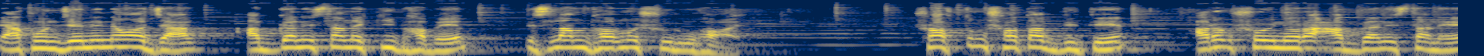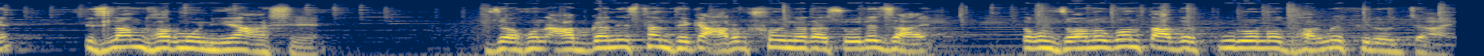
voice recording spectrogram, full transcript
এখন জেনে নেওয়া যাক আফগানিস্তানে কীভাবে ইসলাম ধর্ম শুরু হয়। সপ্তম শতাব্দীতে আরব সৈন্যরা আফগানিস্তানে ইসলাম ধর্ম নিয়ে আসে। যখন আফগানিস্তান থেকে আরব সৈন্যরা চলে যায়, তখন জনগণ তাদের পুরনো ধর্মে ফেরত যায়।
